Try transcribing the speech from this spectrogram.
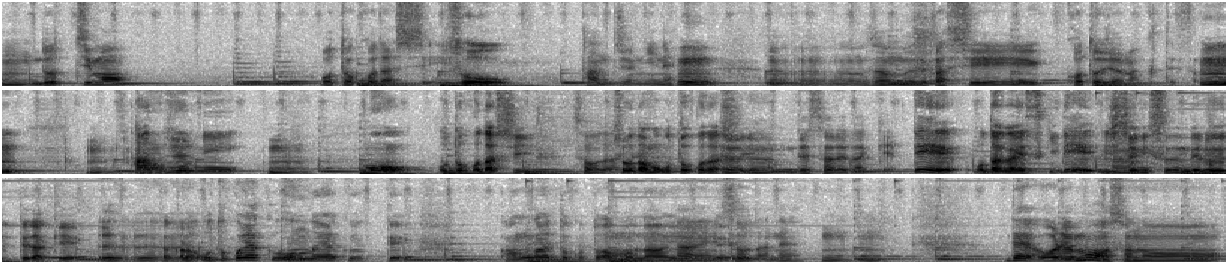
うん。どっちも男だしそ単純にね。う、うんうんうんうん。その難しいことじゃなくてさ、うん。うん。単純にうん。もう男だしそうだね。翔太も男だし、うんうん、でそれだけ、でお互い好きで一緒に住んでるってだけ、うん。うんうん、だから男役女役って考えたことあんまないよね、そうだね。うんうん。で俺もその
